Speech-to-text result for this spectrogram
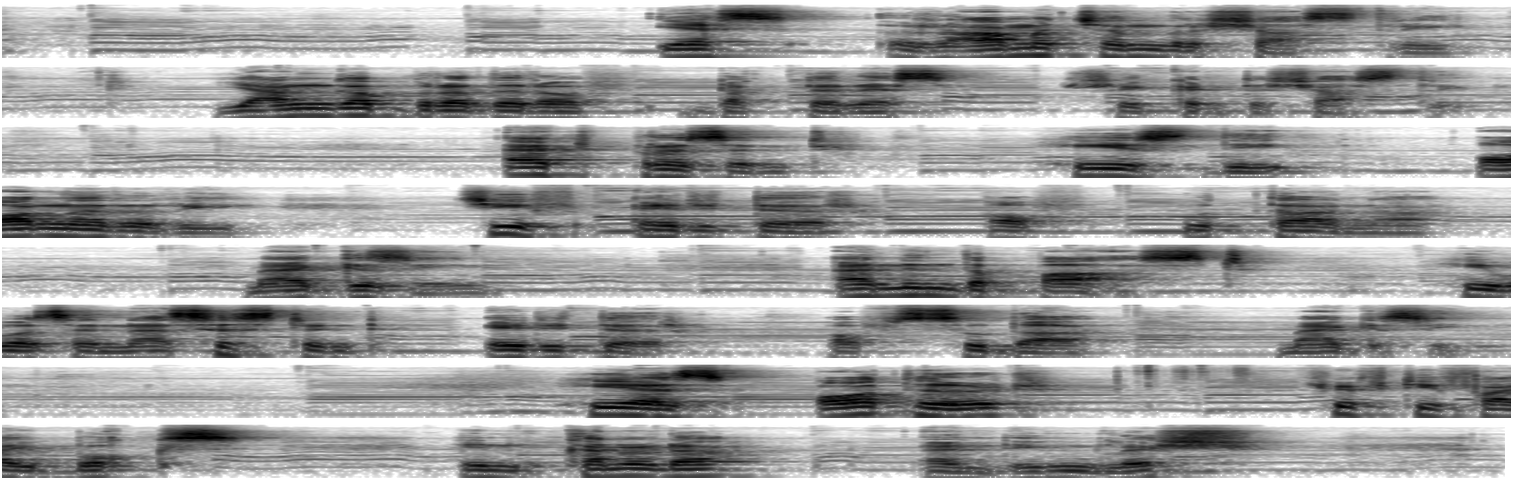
S. Ramachandra Shastri, younger brother of Dr. S. Srikanta Sastri. At present, he is the honorary chief editor of Utthana magazine, and in the past, he was an assistant editor of Sudha magazine. He has authored 55 books in Kannada and English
